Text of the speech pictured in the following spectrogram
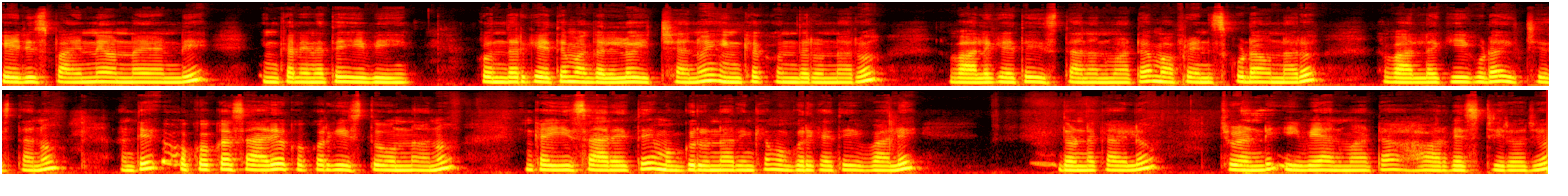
కేజీస్ పైనే ఉన్నాయండి. ఇంకా నేనైతే ఇవి కొందరికి అయితే మా గలిలో ఇచ్చాను. ఇంకా కొందరు ఉన్నారు వాళ్ళకైతే ఇస్తానన్నమాట. మా ఫ్రెండ్స్ కూడా ఉన్నారు. వాళ్ళకి కూడా ఇచ్చేస్తాను. అంటే ఒక్కొక్కసారి ఒక్కొక్కరికి ఇస్తూ ఉన్నాను. ఇంకా ఈసారి అయితే ముగ్గురు ఉన్నారు ఇంకా ముగ్గురికి అయితే ఇవ్వాలి. దొండకాయలు. చూడండి ఇవే అనమాట హార్వెస్ట్ ఈరోజు.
